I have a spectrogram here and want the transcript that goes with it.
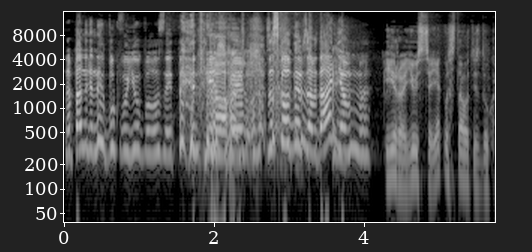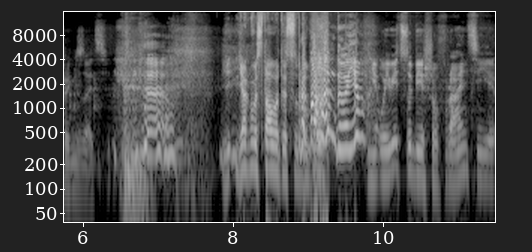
Напевно, для них букву Ю було знайти трішки за складним завданням. Іра, Юстя, як ви ставитесь до українізації? Як ви ставитеся до того? Пропагандуємо. Ні, уявіть собі, що в Франції.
